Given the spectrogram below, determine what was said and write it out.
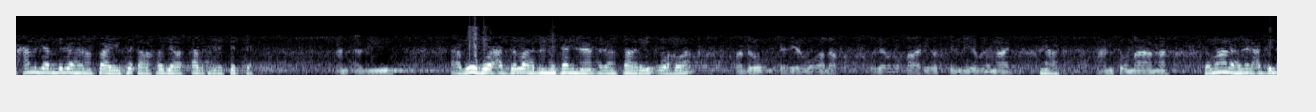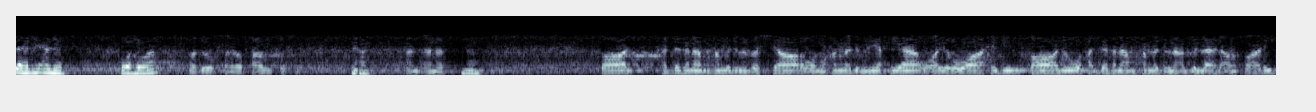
محمد بن عبد الله الأنصاري ثقة أخرجه أصحاب الكتب الستة. عن أبيه. أبوه عبد الله بن مثنى الأنصاري وهو صدوق كثير الغلط وجه البخاري والترمذي وابن ماجه. نعم. عن ثمامة. ثمامة بن عبد الله بن أنس وهو صدوق من أصحاب الكتب. نعم. عن أنس. نعم. قال حدثنا محمد بن بشار ومحمد بن يحيى وغير واحد قالوا حدثنا محمد بن عبد الله الأنصاري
